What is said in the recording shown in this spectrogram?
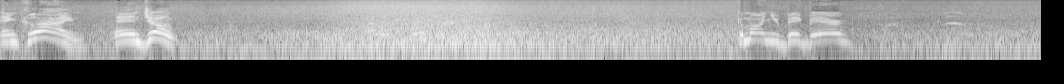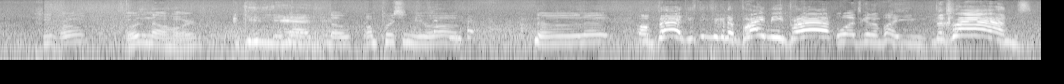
and climb and jump. Come on, you big bear. Hey, bro. It wasn't that hard. Yeah. No, I'm pushing you off. No, no. Oh, bad. These things are gonna bite me, bruh! What's gonna bite you? The clams.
